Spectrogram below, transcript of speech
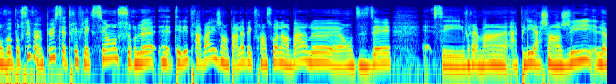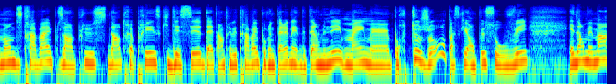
On va poursuivre un peu cette réflexion sur le euh, télétravail. J'en parlais avec François Lambert. Là, euh, on disait euh, c'est vraiment appelé à changer. Le monde du travail, plus en plus d'entreprises qui décident d'être en télétravail pour une période indéterminée, même pour toujours, parce qu'on peut sauver énormément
